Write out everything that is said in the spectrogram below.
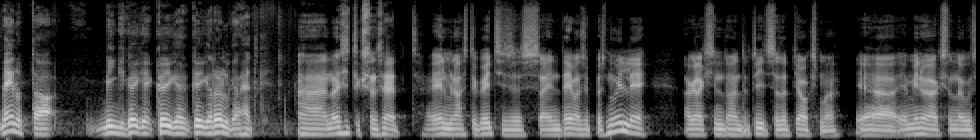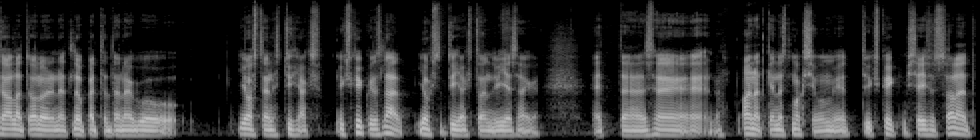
meenuta mingi kõige, kõige, kõige rõlgem hetk. Äh, no esiteks on see, et eelmine aasta kõtsises sain teemashüppes nulli, aga läksin tuhandet viitsadat jooksma ja, ja minu jaoks on nagu see alati oluline, et lõpetada nagu joosta ennast tühjaks, ükskõik kuidas läheb, jooksed tühjaks tuhande viiesajaga et äh, see noh, annadki endast maksimumi, et ükskõik, mis seisus sa oled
